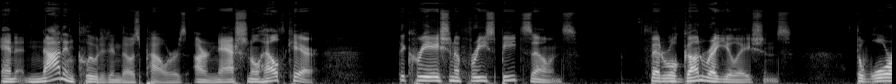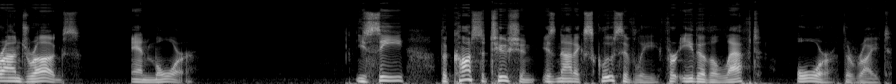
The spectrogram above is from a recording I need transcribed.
and not included in those powers are national health care, the creation of free speech zones, federal gun regulations, the war on drugs, and more. You see, the Constitution is not exclusively for either the left or the right.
